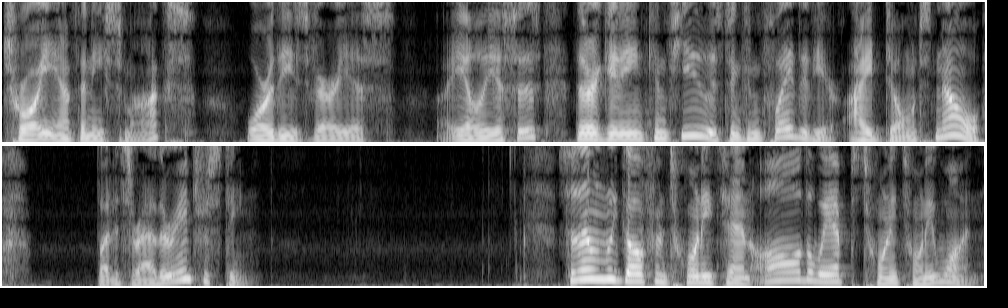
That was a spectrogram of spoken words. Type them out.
Troy Anthony Smocks or these various aliases that are getting confused and conflated here? I don't know, but it's rather interesting. So then we go from 2010 all the way up to 2021.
